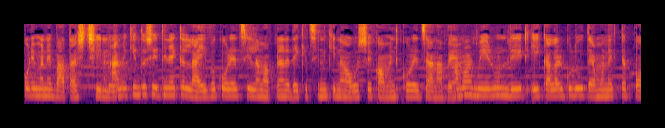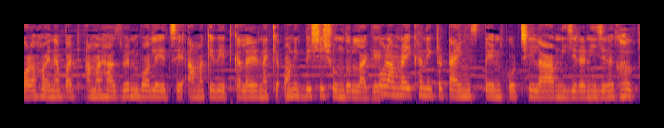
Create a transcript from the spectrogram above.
পরিমাণে বাতাস ছিল। আমি কিন্তু সেদিন একটা লাইভও করেছিলাম। আপনারা দেখেছেন কিনা অবশ্যই কমেন্ট করে জানাবেন। আমার মেরুন রেড এই কালারগুলো তেমন একটা পরা হয় না বাট আমার হাজবেন্ড বলে যে আমাকে রেড কালারের নাকি অনেক বেশি সুন্দর লাগে। ওর আমরা এখানে একটু টাইম স্পেন্ড করছিলাম, নিজেরা নিজেরা গল্প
